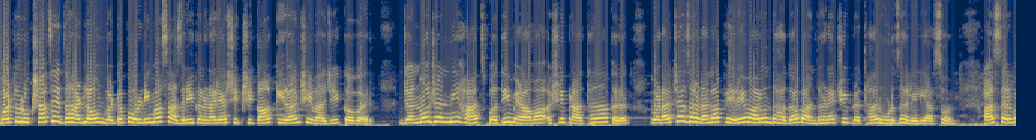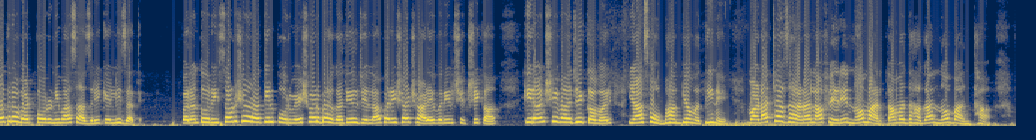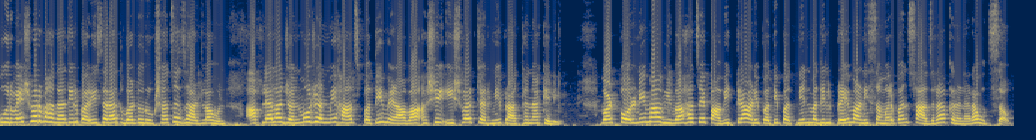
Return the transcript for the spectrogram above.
वटवृक्षाचे झाड लावून वटपौर्णिमा साजरी करणाऱ्या शिक्षिका किरण शिवाजी कवर. जन्मोजन्मी हाच पती मिळावा अशी प्रार्थना करत वडाच्या झाडाला फेरे मारून धागा बांधण्याची प्रथा रूढ झालेली असून आज सर्वत्र वटपौर्णिमा साजरी केली जाते. परंतु रिसोड शहरातील पूर्वेश्वर भागातील जिल्हा परिषद शाळेवरील शिक्षिका किरण शिवाजी कवर या सौभाग्यवतीने वडाच्या झाडाला फेरे न मारता व धागा न बांधता पूर्वेश्वर भागातील परिसरात वट वृक्षाचं झाड लावून आपल्याला जन्मोजन्मी हाच पती मिळावा अशी ईश्वरचरणी प्रार्थना केली. वट पौर्णिमा विवाहाचे पावित्र्य आणि पती पत्नींमधील प्रेम आणि समर्पण साजरा करणारा उत्सव.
